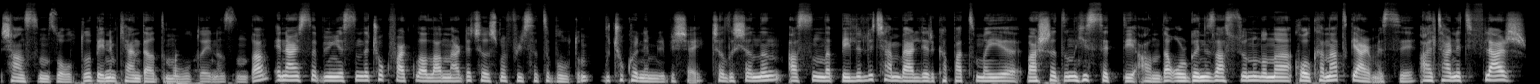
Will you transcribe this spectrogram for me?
şansımız oldu. Benim kendi adıma oldu en azından. Enerjisa bünyesinde çok farklı alanlarda çalışma fırsatı buldum. Bu çok önemli bir şey. Çalışanın aslında belirli çemberleri kapatmayı başladığını hissettiği anda organizasyonun ona kol kanat germesi, alternatifler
